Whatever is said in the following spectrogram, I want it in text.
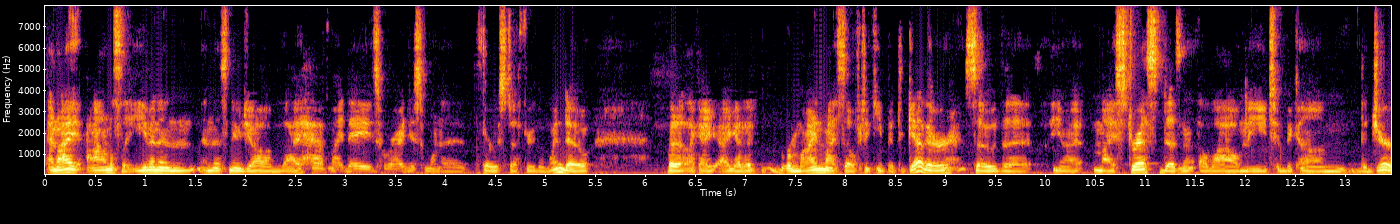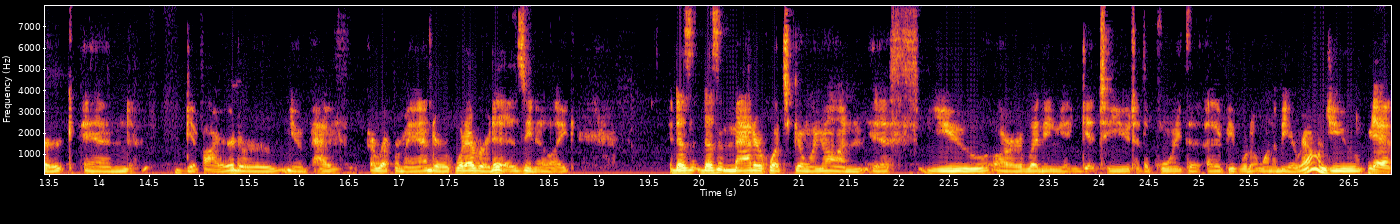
And I honestly, even in in this new job, I have my days where I just want to throw stuff through the window but like I, I got to remind myself to keep it together so that you know my stress doesn't allow me to become the jerk and get fired or you know have a reprimand or whatever it is you know like it doesn't doesn't matter what's going on if you are letting it get to you to the point that other people don't want to be around you yeah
